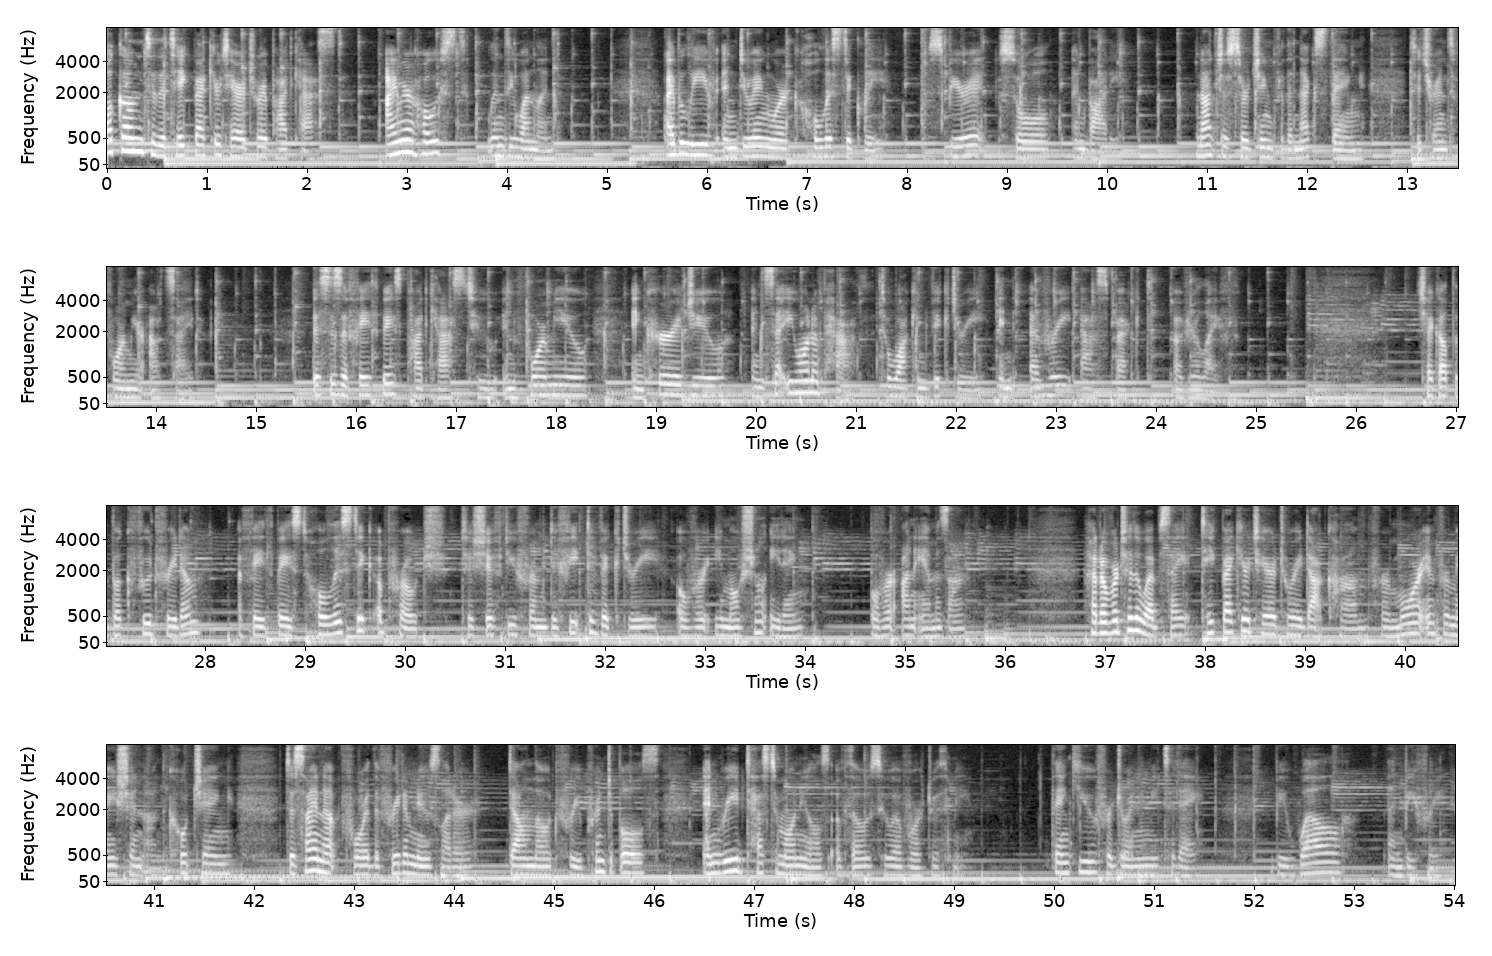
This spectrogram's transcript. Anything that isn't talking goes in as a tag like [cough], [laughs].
Welcome to the Take Back Your Territory podcast. I'm your host, Lindsay Wenland. I believe in doing work holistically spirit, soul, and body, not just searching for the next thing to transform your outside. This is a faith based podcast to inform you, encourage you, and set you on a path to walk in victory in every aspect of your life. Check out the book Food Freedom a faith based holistic approach to shift you from defeat to victory over emotional eating over on Amazon. Head over to the website takebackyourterritory.com for more information on coaching, to sign up for the Freedom newsletter, download free printables, and read testimonials of those who have worked with me. Thank you for joining me today. Be well and be free.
